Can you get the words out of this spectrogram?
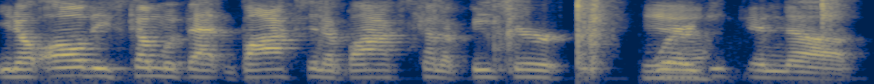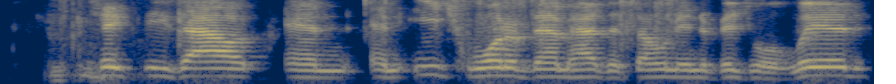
You know, all these come with that box in a box kind of feature where you can uh, take these out and and each one of them has its own individual lid.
